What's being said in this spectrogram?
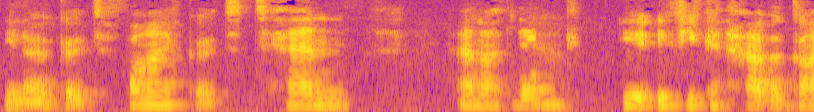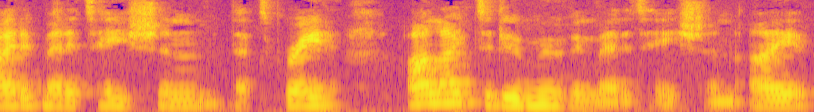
you know, go to five, go to 10. And I think. If you can have a guided meditation, that's great. I like to do moving meditation. I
